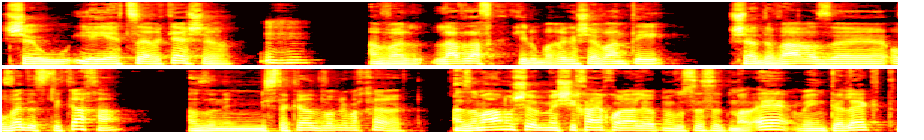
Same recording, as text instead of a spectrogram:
שהוא ייצר קשר, mm-hmm. אבל לאו דווקא, כאילו ברגע שהבנתי שהדבר הזה עובד אצלי ככה, אז אני מסתכל על דברים אחרת. אז אמרנו שמשיכה יכולה להיות מבוססת מראה ואינטלקט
